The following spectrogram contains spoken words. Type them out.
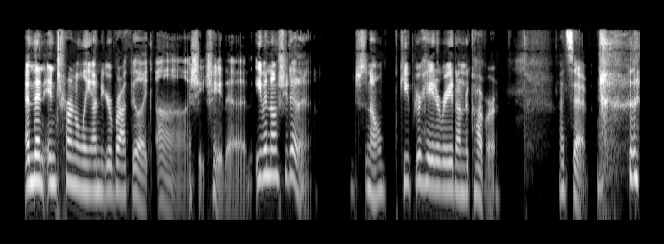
And then internally under your breath, be like, uh, she cheated, even though she didn't. Just, you know, keep your haterade undercover. That's it.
